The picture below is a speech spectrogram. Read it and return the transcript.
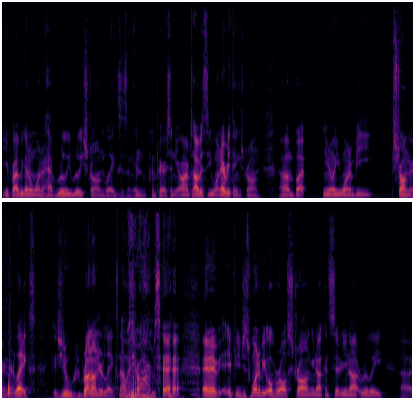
you're probably going to want to have really, really strong legs in comparison to your arms. Obviously, you want everything strong, um, but you know you want to be stronger in your legs because you run on your legs, not with your arms. and if, if, you just want to be overall strong, you're not consider you're not really uh,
